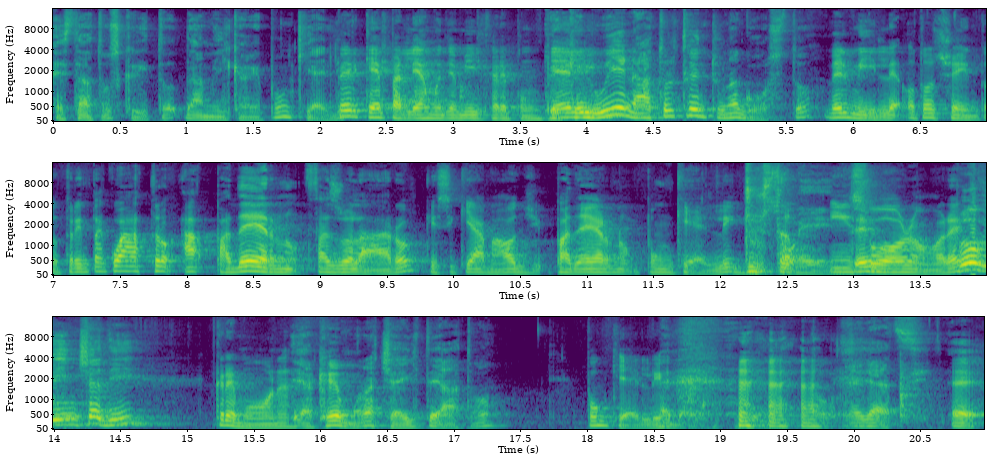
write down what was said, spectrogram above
è stato scritto da Amilcare Ponchielli, Perché parliamo di Amilcare Ponchielli? perché lui è nato il 31 agosto. Del 1834 a Paderno Fasolaro, che si chiama oggi Paderno Ponchielli, giustamente. in suo onore, provincia di Cremona, e a Cremona c'è il teatro Ponchielli. Eh Oh, ragazzi Eh,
